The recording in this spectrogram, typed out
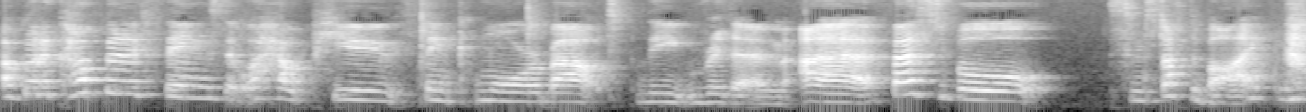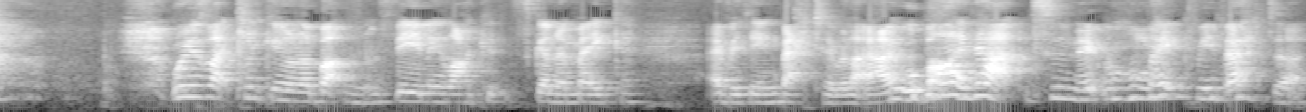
I've got a couple of things that will help you think more about the rhythm. Uh, first of all, some stuff to buy. We're just like clicking on a button and feeling like it's going to make everything better. Like I will buy that and it will make me better.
